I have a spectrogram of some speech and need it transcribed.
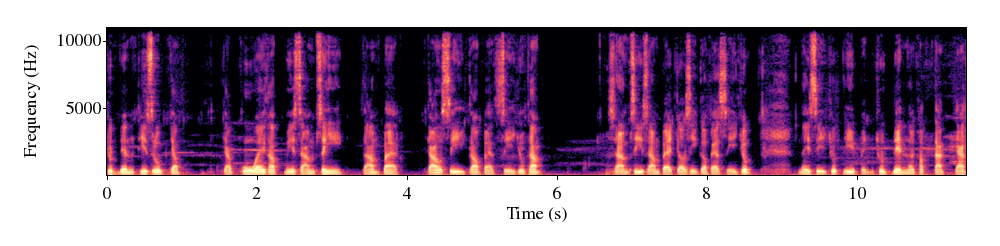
ชุดเด่นที่สรุปจับจับคู่ไว้ครับ มี 3 4 3 8 9 4 9 8 4ชุดครับ 3 4 3 8 9 4 9 8 4ชุด ใน4ชุดนี้เป็นชุดเด่นนะครับ ตัดจาก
